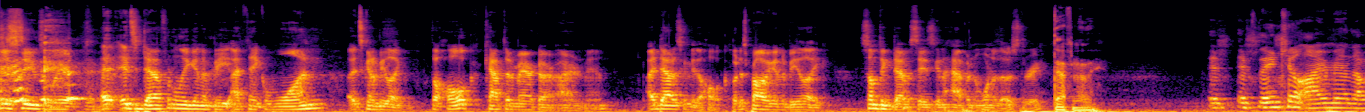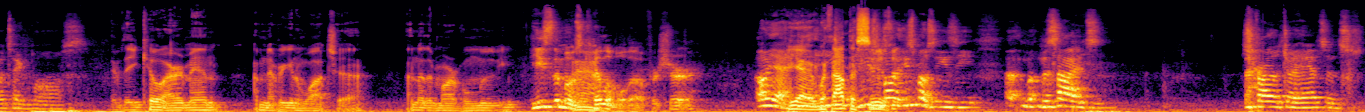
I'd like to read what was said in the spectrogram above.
just seems weird. It- It's definitely going to be, I think, one. It's going to be like the Hulk, Captain America, or Iron Man. I doubt it's going to be the Hulk, but it's probably going to be like something devastating is going to happen to one of those three. Definitely. If if they kill Iron Man, that would take balls. If they kill Iron Man, I'm never gonna watch uh, another Marvel movie. He's the most Yeah. killable though, for sure. Oh yeah, Yeah, without the he's suit. Most, he's most easy. Uh, besides Scarlett Johansson's,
